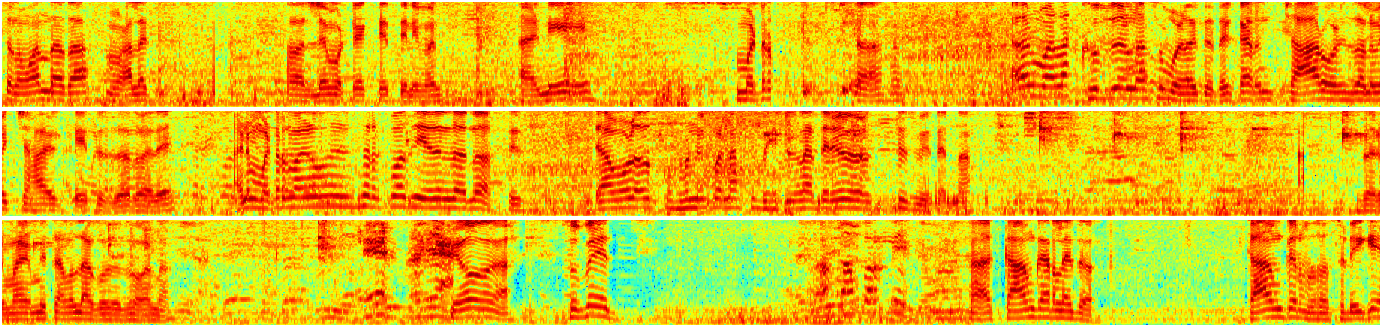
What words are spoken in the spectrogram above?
सलमान दादा मालक. हा, लय मोठे आहेत त्यांनी पण. आणि मटर हां हां. कारण मला खूप जण असं ओळखत होतं कारण चार वर्ष झालं मी चहा विकते त्याच्यामध्ये. आणि मटर मागमध्ये सारखं माझं येणं जाणं असतेच. त्यामुळं कोणी पण असं भेटलं ना तरी ओळखतेच मी त्यांना. जर माझ्या मित्राला दाखवतो तुम्हाला. हे बघा. सुबेद. हा काम करलाय तो काम कर भोसडी के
